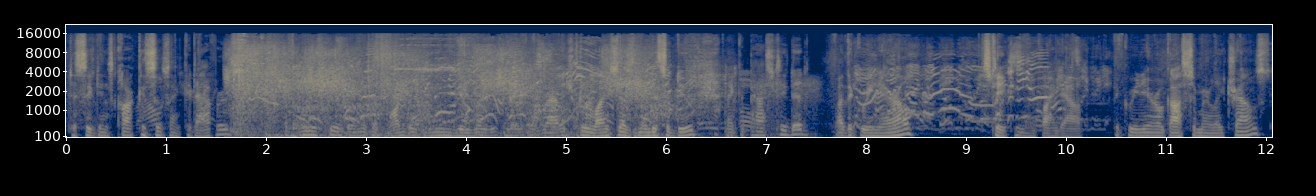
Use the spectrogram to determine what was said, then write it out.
to deciduous carcasses and cadavers. The ponies feel damage of bundled wound mutilated, ravaged, brutalized, designated, subdued, and incapacitated by the Green Arrow. Stay tuned and find out. The Green Arrow gossamerely trounced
